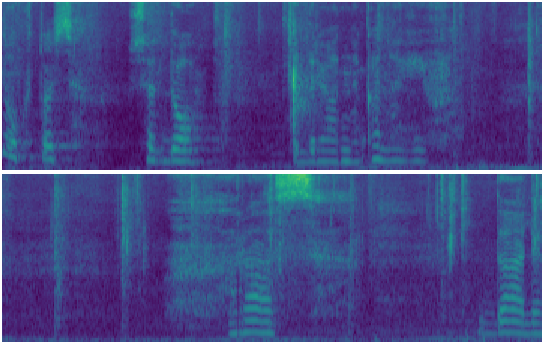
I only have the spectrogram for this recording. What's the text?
Ну, хтось ще до підрядника навів. Раз. Далі.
